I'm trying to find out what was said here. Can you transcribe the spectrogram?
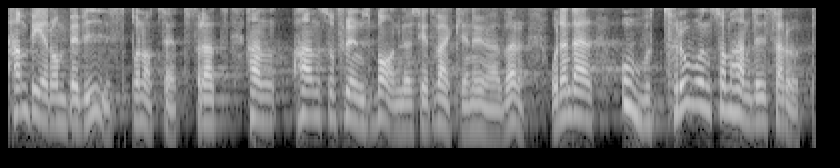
Han ber om bevis på något sätt för att han, hans och fruns barnlöshet verkligen är över. Och den där otron som han visar upp,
